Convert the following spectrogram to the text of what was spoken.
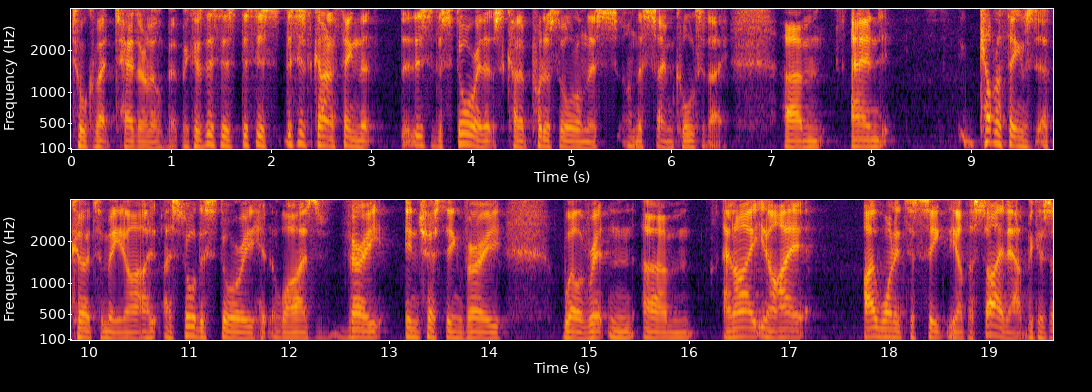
talk about Tether a little bit because this is this is this is the kind of thing that this is the story that's kind of put us all on this on this same call today. Um, and a couple of things occurred to me. You know, I, I saw this story hit the wires. Very interesting, very well written, um, and I, you know, I I wanted to seek the other side out because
